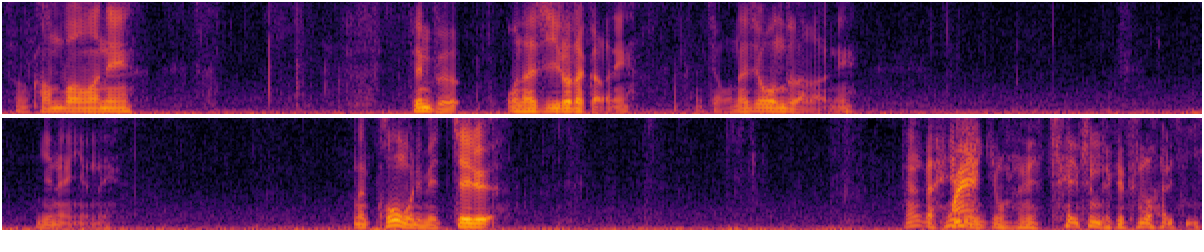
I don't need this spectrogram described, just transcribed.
その看板はね全部同じ色だからね。じゃあ同じ温度だからね。見えないよね。なんかコウモリめっちゃいる。なんか変な生き物めっちゃいるんだけど周りに。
